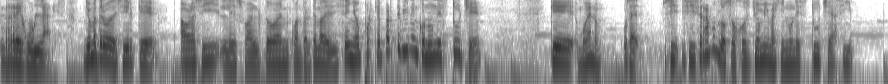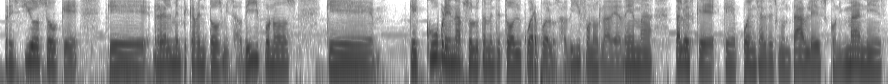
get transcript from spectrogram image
regulares. Yo me atrevo a decir que ahora sí les faltó en cuanto al tema del diseño, porque aparte vienen con un estuche que, bueno, o sea, si, si cerramos los ojos, yo me imagino un estuche así precioso que, que realmente caben todos mis audífonos, que, que cubren absolutamente todo el cuerpo de los audífonos, la diadema, tal vez que, que pueden ser desmontables con imanes.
